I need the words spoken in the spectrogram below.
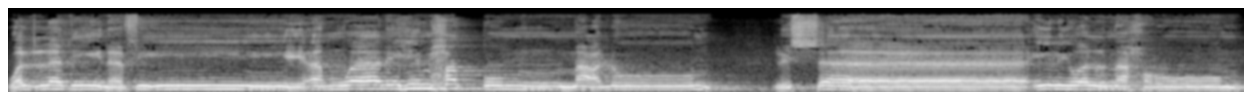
والذين في أموالهم حق معلوم للسائل والمحروم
